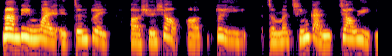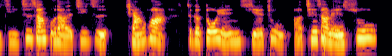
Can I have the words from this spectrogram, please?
那另外也针对呃学校啊，对于怎么情感教育以及智商辅导的机制强化。这个多元协助啊，青少年疏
